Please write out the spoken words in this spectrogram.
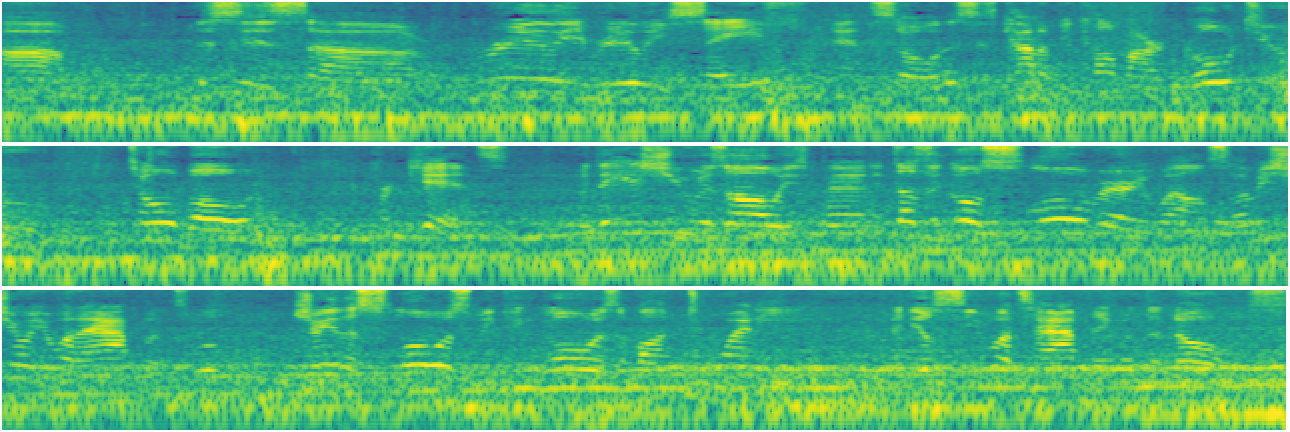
Um, this is uh, really, really safe, and so this has kind of become our go-to towboat for kids. But the issue has always been it doesn't go slow very well. So let me show you what happens. We'll show you the slowest we can go is about 20, and you'll see what's happening with the nose.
